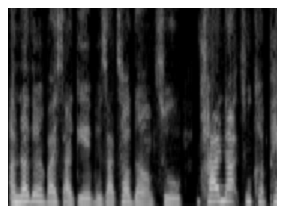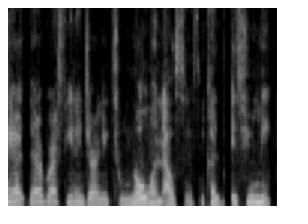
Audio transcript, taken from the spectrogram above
Another advice I give is I tell them to try not to compare their breastfeeding journey to no one else's because it's unique.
